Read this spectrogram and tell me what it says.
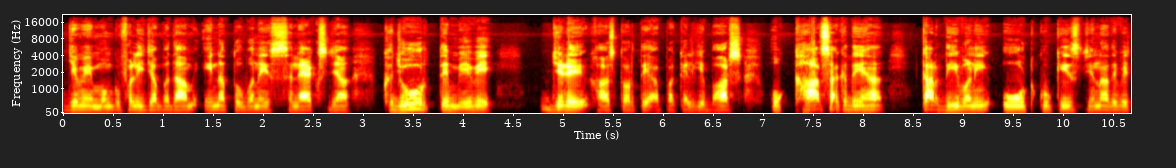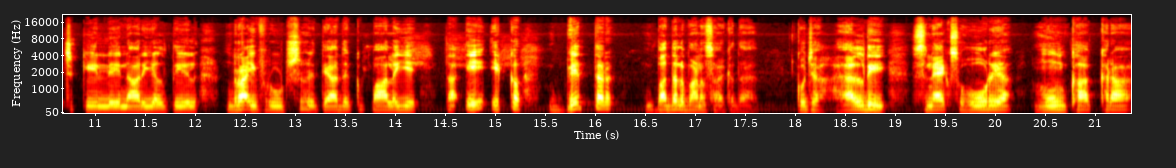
ਜਿਵੇਂ ਮੂੰਗਫਲੀ ਜਾਂ ਬਦਾਮ, ਇਹਨਾਂ ਤੋਂ ਬਣੇ ਸਨੈਕਸ ਜਾਂ ਖਜੂਰ ਤੇ ਮੇਵੇ, ਜਿਹੜੇ ਖਾਸ ਤੌਰ ਤੇ ਆਪਾਂ ਕਹਿ ਲਈਏ ਬਾਰਸ, ਉਹ ਖਾ ਸਕਦੇ ਹਾਂ। ਘਰ ਦੀ ਬਣੀ ਓਟ ਕੁਕੀਜ਼ ਜਿਨ੍ਹਾਂ ਦੇ ਵਿੱਚ ਕੇਲੇ ਨਾਰੀਅਲ ਤੇਲ ਡਰਾਈ ਫਰੂਟਸ ਇਤਿਆਦਿਕ ਪਾ ਲਈਏ ਤਾਂ ਇਹ ਇੱਕ ਬਿਹਤਰ ਬਦਲ ਬਣ ਸਕਦਾ ਹੈ। ਕੁਝ ਹੈਲਦੀ ਸਨੈਕਸ ਹੋ ਰਿਹਾ ਮੂੰਗ ਖਾਖਰਾ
